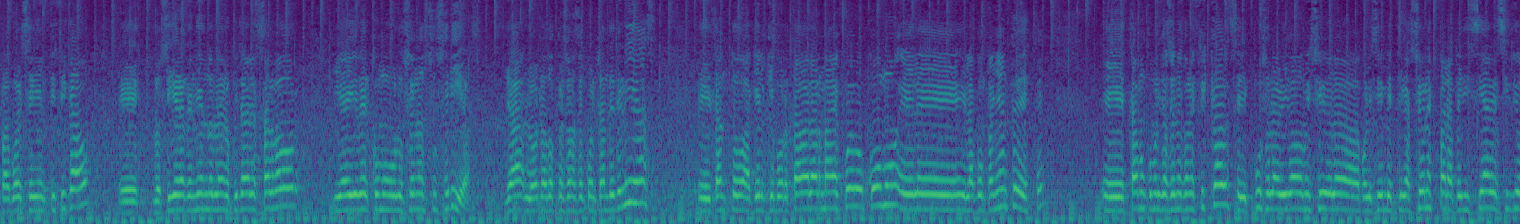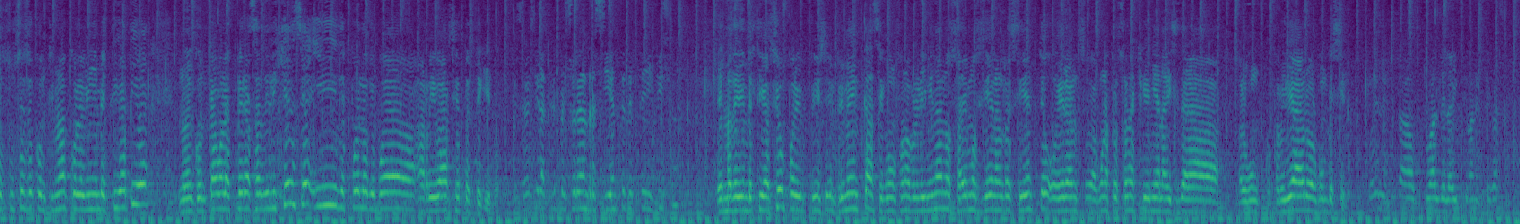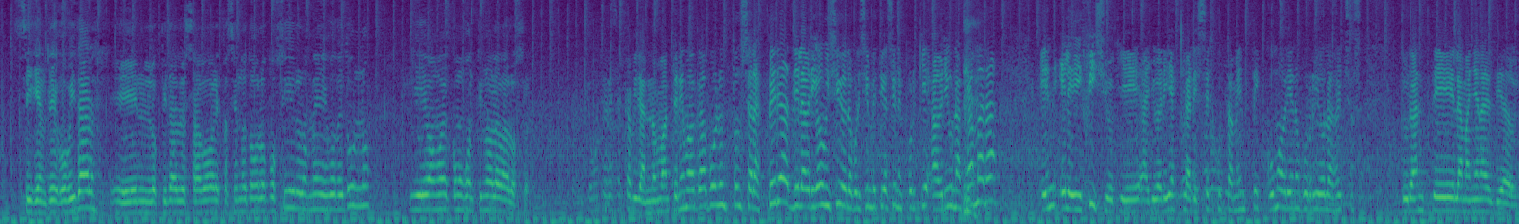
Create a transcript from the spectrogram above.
para poder ser identificado. Eh, lo siguen atendiendo en el hospital de El Salvador y ahí ver cómo evolucionan sus heridas. Ya las otras dos personas se encuentran detenidas, eh, tanto aquel que portaba el arma de fuego como el, eh, acompañante de este. Eh, estamos en comunicaciones con el fiscal, se dispuso la brigada de homicidio de la Policía de Investigaciones para periciar el sitio de suceso y continuar con la línea investigativa. Nos encontramos a la espera de esa diligencia y después lo que pueda arribar cierto este equipo. ¿Se sabe si las tres personas eran residentes de este edificio? En materia de investigación, por en primera instancia, como forma preliminar, no sabemos si eran residentes o eran algunas personas que venían a visitar a algún familiar o algún vecino. ¿Cuál es el estado actual de la víctima en este caso? Sigue en riesgo vital, en el Hospital del Salvador está haciendo todo lo posible, los médicos de turno, y vamos a ver cómo continúa la evaluación. Muchas gracias, capitán. Nos mantenemos acá, Polo, entonces a la espera de la Brigada de Homicidio de la Policía de Investigaciones, porque habría una cámara en el edificio que ayudaría a esclarecer justamente cómo habrían ocurrido los hechos durante la mañana del día de hoy.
